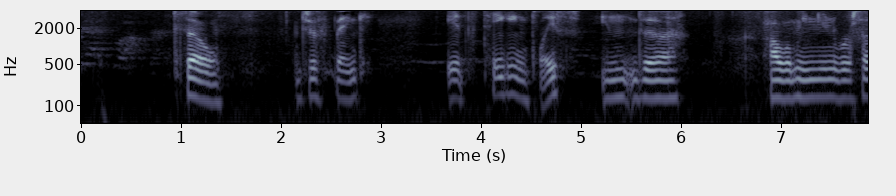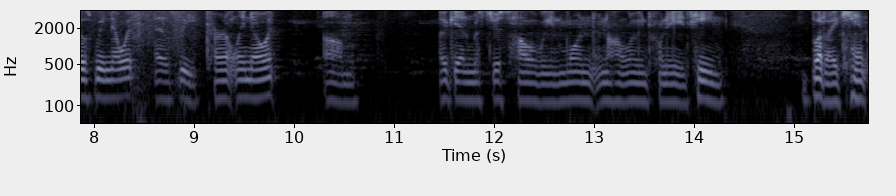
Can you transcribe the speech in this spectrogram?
so just think it's taking place in the Halloween universe as we know it, as we currently know it um, again with just Halloween 1 and Halloween 2018. But I can't,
